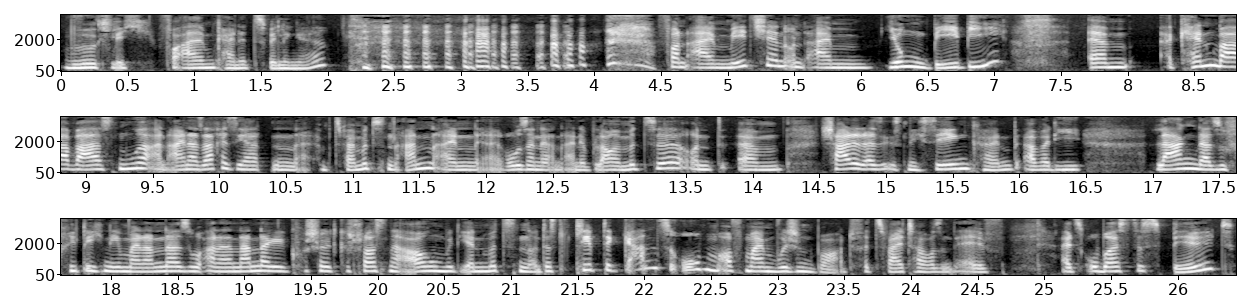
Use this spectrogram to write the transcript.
wirklich vor allem keine Zwillinge. von einem Mädchen und einem jungen Baby. Ähm, erkennbar war es nur an einer Sache. Sie hatten zwei Mützen an, eine rosane und eine blaue Mütze. Und ähm, schade, dass ihr es nicht sehen könnt, aber die lagen da so friedlich nebeneinander, so aneinander gekuschelt, geschlossene Augen mit ihren Mützen. Und das klebte ganz oben auf meinem Vision Board für 2011 als oberstes Bild.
